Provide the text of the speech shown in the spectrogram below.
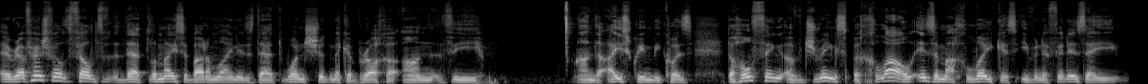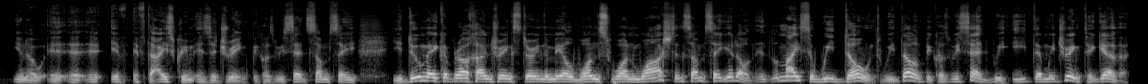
uh, Rav Hirschfeld felt that Lamaisa bottom line is that one should make a bracha on the on the ice cream because the whole thing of drinks bechlal is a machloikis, even if it is a you know if, if the ice cream is a drink. Because we said some say you do make a bracha on drinks during the meal once one washed and some say you don't. In Lamaisa we don't. We don't because we said we eat and we drink together.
